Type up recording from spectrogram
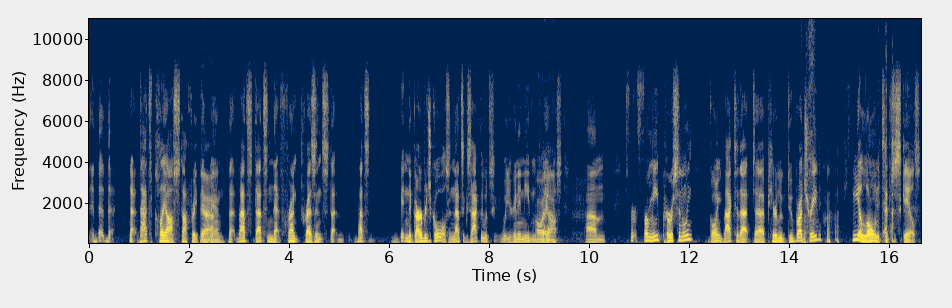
th- th- that that's playoff stuff right there, yeah. man. That that's that's net front presence. That that's getting the garbage goals, and that's exactly what's what you're going to need in oh, playoffs. Yeah. Um, for for me personally, going back to that uh, Pierre Luc Dubois trade, he alone tips the scales.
